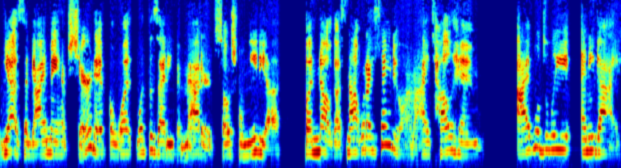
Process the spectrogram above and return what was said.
Yes, a guy may have shared it, but what what does that even matter? It's social media. But no, that's not what I say to him. I tell him I will delete any guy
